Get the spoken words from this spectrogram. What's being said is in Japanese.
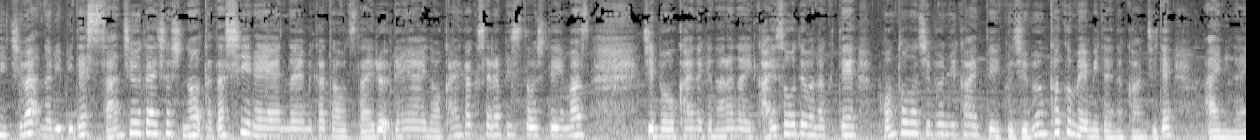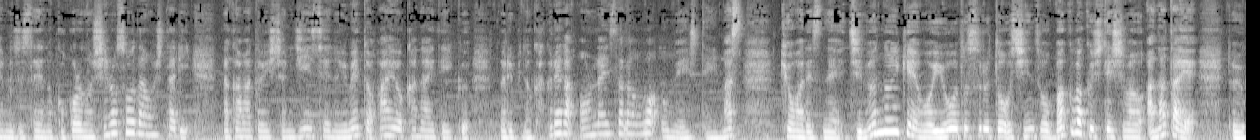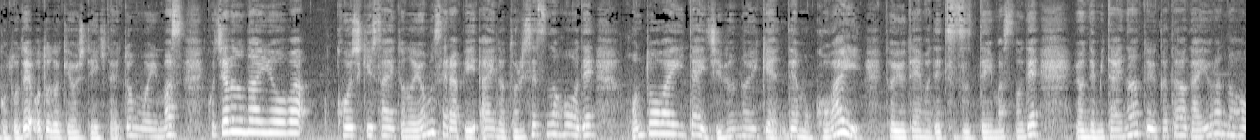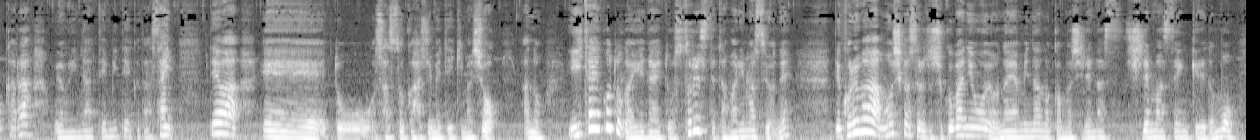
にちはのりぴです。30代女子の正しい恋愛の悩み方を伝える恋愛の改革セラピストをしています。自分を変えなきゃならない改造ではなくて本当の自分に帰っていく自分革命みたいな感じで愛に悩む女性の心の進路相談をしたり仲間と一緒に人生の夢と愛を叶えていくのりぴの隠れ家オンラインサロンを運営しています。今日はですね自分の意見を言おうとすると心臓バクバクしてしまうあなたへということでお届けをしていきたいと思います。こちらの内容は公式サイトの読むセラピー愛のトリセツの方で本当は言いたい自分の意見でも怖いというテーマで綴っていますので読んでみたいなという方は概要欄の方からお読みになってみてください。では、えーと、早速始めていきましょう。あの言いたいことが言えないとストレスってたまりますよね。でこれはもしかすると職場に多いお悩みなのかもしれな知れませんけれども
